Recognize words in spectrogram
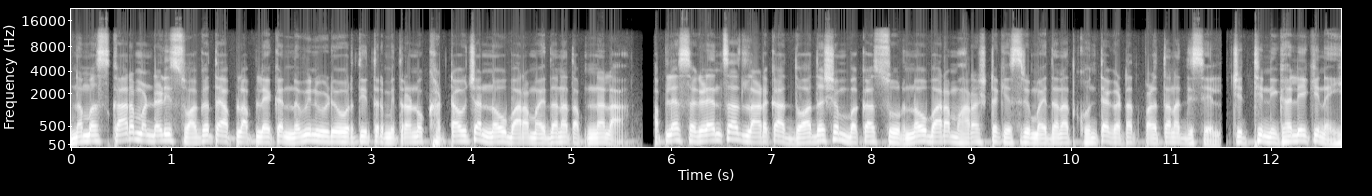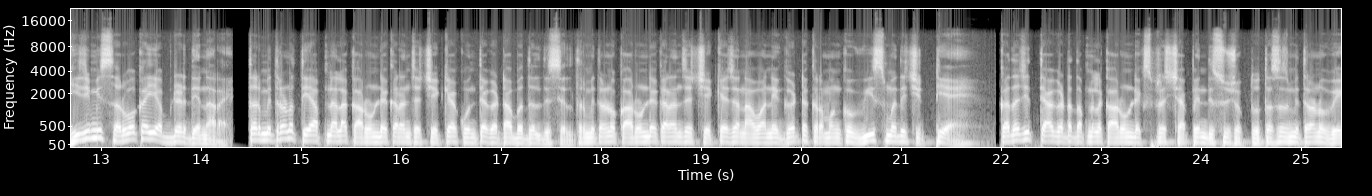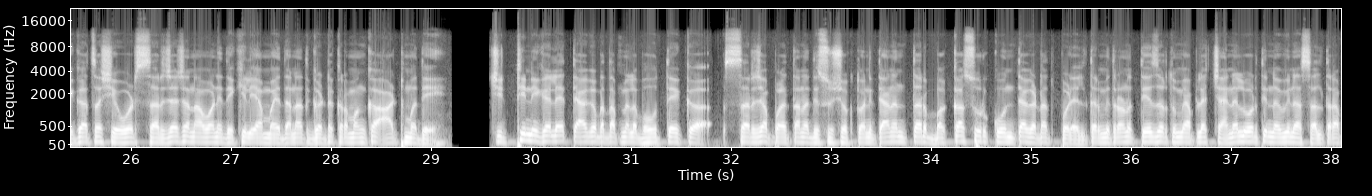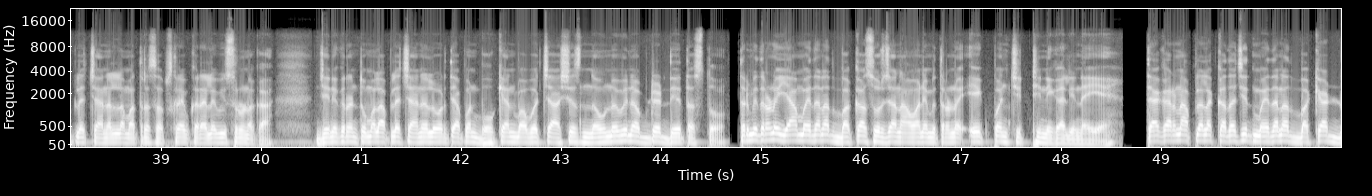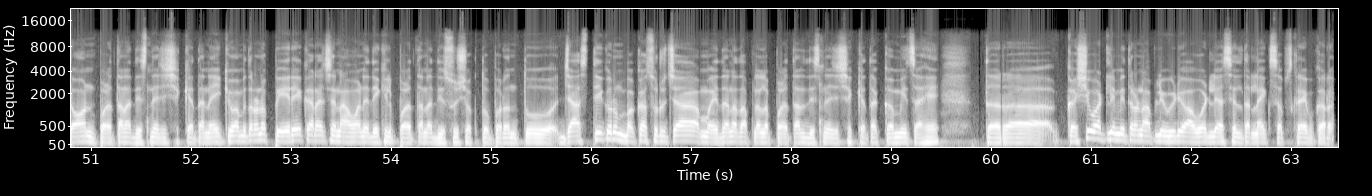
नमस्कार मंडळी स्वागत आहे आपलं आपल्या एका नवीन व्हिडिओवरती. तर मित्रांनो खटावच्या नऊ बारा मैदानात आपल्याला आपल्या सगळ्यांचाच लाडका द्वादशम बकासूर नऊ बारा महाराष्ट्र केसरी मैदानात कोणत्या गटात पळताना दिसेल चिठ्ठी निघाली की नाही ही जी मी सर्व काही अपडेट देणार आहे. तर मित्रांनो ते आपल्याला कारुंडेकरांच्या चेक्या कोणत्या गटाबद्दल दिसेल? तर मित्रांनो कारुंडेकरांच्या चेक्याच्या नावाने गट क्रमांक वीसमध्ये चिठ्ठी आहे. कदाचित त्या गटात आपल्याला कारुंड एक्सप्रेस चॅम्पियन दिसू शकतो. तसंच मित्रांनो वेगाचा शेवट सर्जाच्या नावाने देखील या मैदानात गट क्रमांक आठमध्ये चिठ्ठी निघाली आहे त्या गटात आपल्याला बहुतेक सर्जा पळताना दिसू शकतो आणि त्यानंतर बक्कासूर कोणत्या गटात पळेल तर मित्रांनो ते जर तुम्ही आपल्या चॅनलवरती नवीन असाल तर आपल्या चॅनलला मात्र सबस्क्राईब करायला विसरू नका. जेणेकरून तुम्हाला आपल्या चॅनलवरती आपण भोक्यांबाबतचे असेच नवनवीन अपडेट देत असतो. तर मित्रांनो या मैदानात बक्कासूरच्या नावाने मित्रांनो एक पण चिठ्ठी निघाली नाहीये. त्या कारण आपल्याला कदाचित मैदानात बक्या डॉन पळताना दिसण्याची शक्यता नाही किंवा मित्रांनो पेरेकराच्या नावाने देखील पळताना दिसू शकतो परंतु जास्ती करून बकासूरच्या मैदानात आपल्याला पळताना दिसण्याची शक्यता कमीच आहे. तर कशी वाटली मित्रांनो आपली व्हिडिओ? आवडली असेल तर लाईक सबस्क्राईब करा.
